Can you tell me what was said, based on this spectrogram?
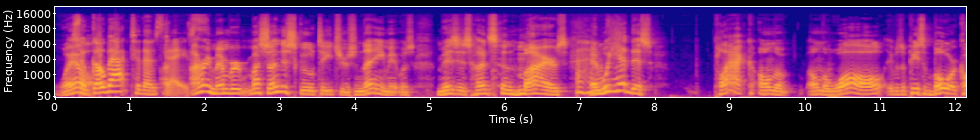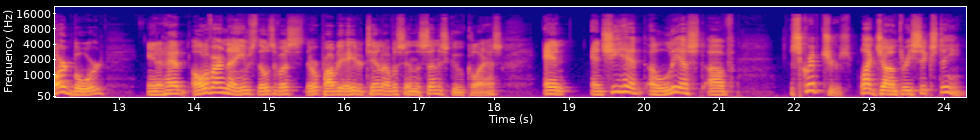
Well, so go back to those days. I, I remember my Sunday school teacher's name. It was Mrs. Hudson Myers, uh-huh. and we had this plaque on the on the wall. It was a piece of board, cardboard, and it had all of our names. Those of us, there were probably eight or ten of us in the Sunday school class, and and she had a list of scriptures like John three sixteen.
